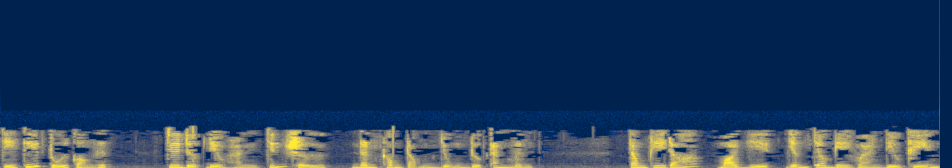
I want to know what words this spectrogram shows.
chỉ tiếc tuổi còn ít, chưa được điều hành chính sự nên không trọng dụng được anh mình. Trong khi đó, mọi việc vẫn cho nghệ hoàng điều khiển.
